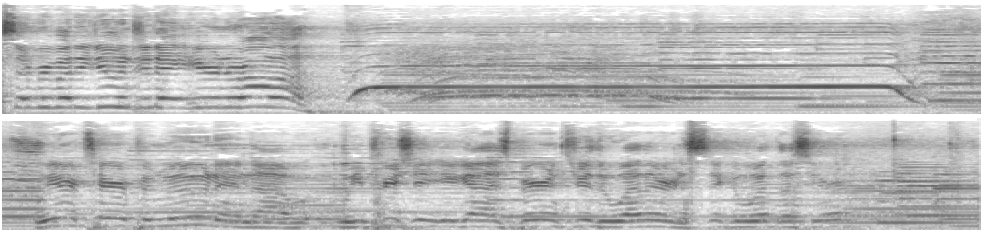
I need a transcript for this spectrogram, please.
How's everybody doing today here in Rolla? We are Terrapin Moon, and uh, we appreciate you guys bearing through the weather and sticking with us here.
